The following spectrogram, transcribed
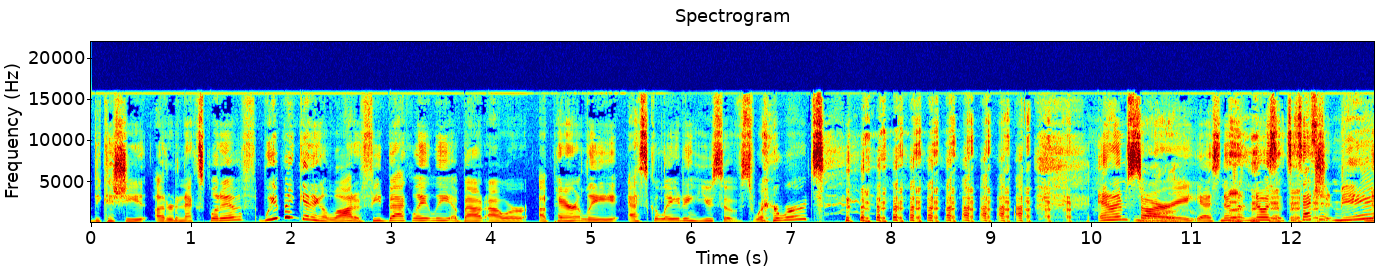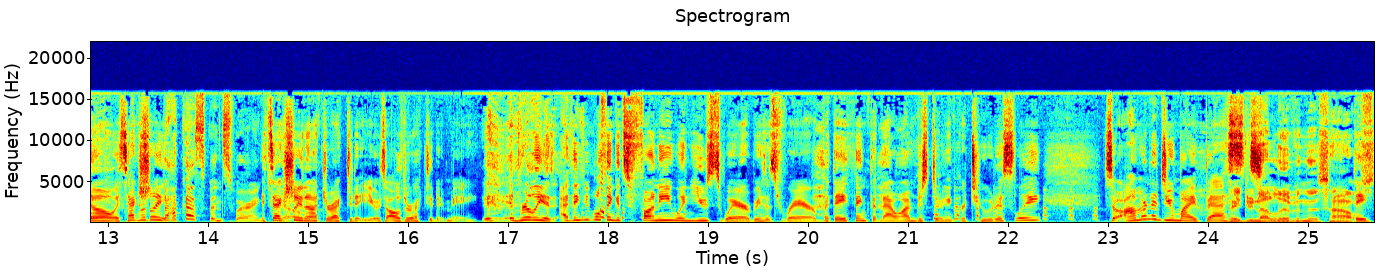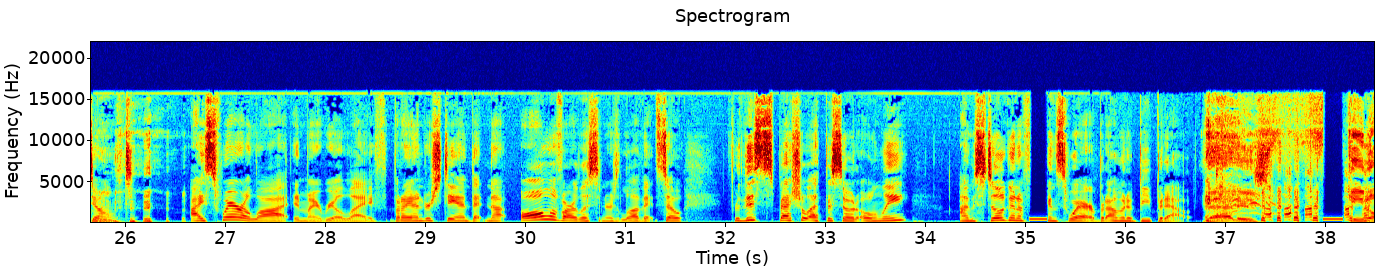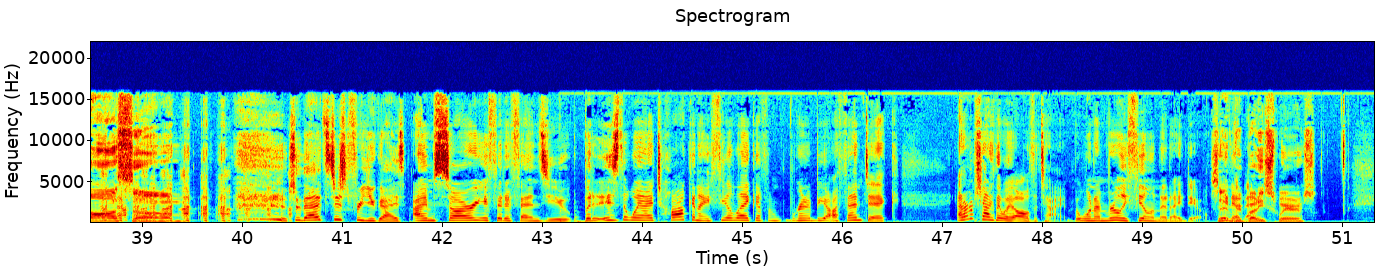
because she uttered an expletive. We've been getting a lot of feedback lately about our apparently escalating use of swear words. and I'm sorry. Yes, no, no, no it's, it's actually me? No, it's actually Rebecca's been swearing. it's too. actually not directed at you. It's all directed at me. It, it really is. I think people think it's funny when you swear because it's rare, but they think that now I'm just doing it gratuitously. So I'm going to do my best. They do not live in this house. They don't. I swear a lot in my real life, but I understand that not all of our listeners love it. So for this special episode only, I'm still going to fucking swear, but I'm going to beep it out. that is fucking awesome. so that's just for you guys. I'm sorry if it offends you, but it is the way I talk, and I feel like if I'm, we're going to be authentic, I don't talk that way all the time, but when I'm really feeling it, I do. So You know that. everybody swears.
